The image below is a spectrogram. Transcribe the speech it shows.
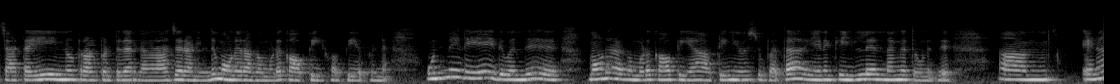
ஸ்டார்ட் ஆகி இன்னும் ட்ரால் பண்ணிட்டு தான் இருக்காங்க. ராஜாராணி வந்து மௌனராகமோட காப்பி காப்பி அப்படின்னு. உண்மையிலேயே இது வந்து மௌனராகமோட காப்பியா அப்படின்னு யோசிச்சு பார்த்தா எனக்கு இல்லைன்னு தாங்க தோணுது. ஏன்னா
